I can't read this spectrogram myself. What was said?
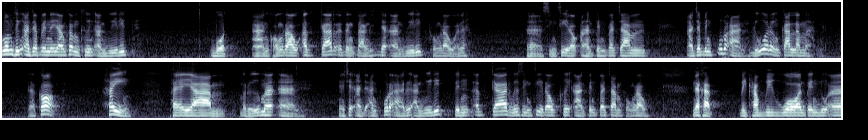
รวมถึงอาจจะเป็นในยามค่ำคืนอ่านวีริต บทอ่านของเราอัลการอะไรต่างๆ ที่จะอ่านวีริตของเราอะนะสิ่งที่เราอ่านเป็นประจำอาจจะเป็นกุรอาน หรือว่าเรื่องการละหมาดก็ให้พยายามหรือมาอ่าน อย่างเช่นอาจจะอ่านกุรอานหรืออ่านวิริตเป็นอัสการหรือสิ่งที่เราเคยอ่านเป็นประจำของเรานะครับเป็นคำวิงวอนเป็นดูอา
